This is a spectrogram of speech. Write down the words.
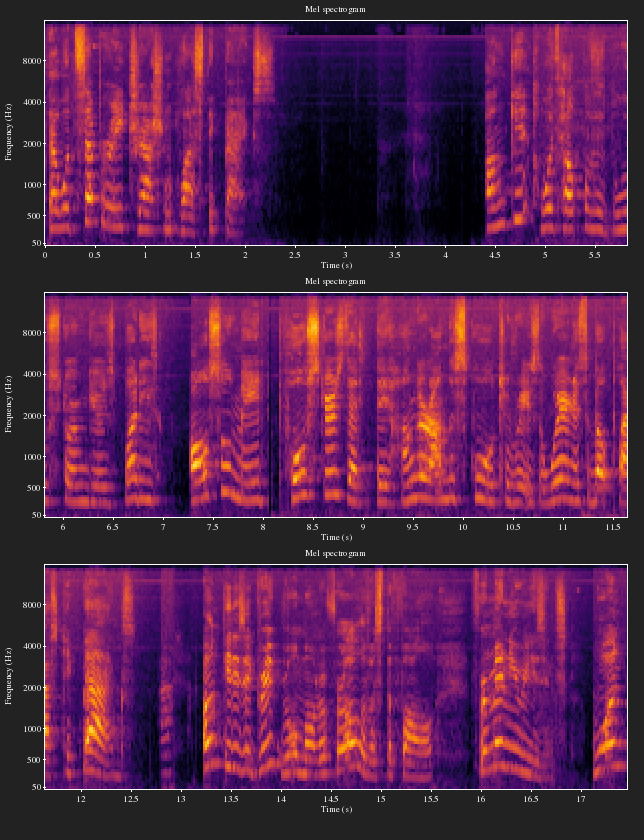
that would separate trash and plastic bags. Ankit, with help of his Blue Storm Gear's buddies, also made posters that they hung around the school to raise awareness about plastic bags. Ankit is a great role model for all of us to follow for many reasons. One,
